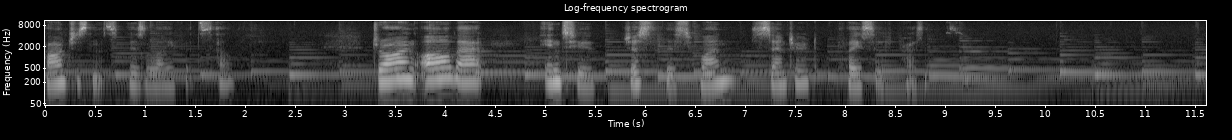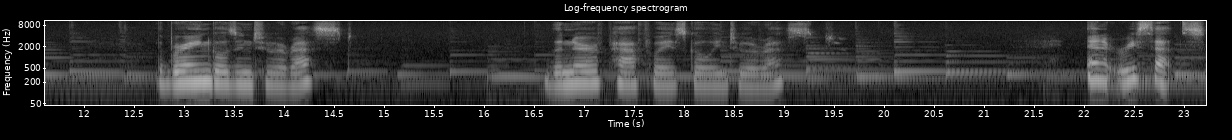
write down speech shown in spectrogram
consciousness is life itself. Drawing all that into just this one centered place of presence. The brain goes into a rest. The nerve pathways go into a rest. And it resets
